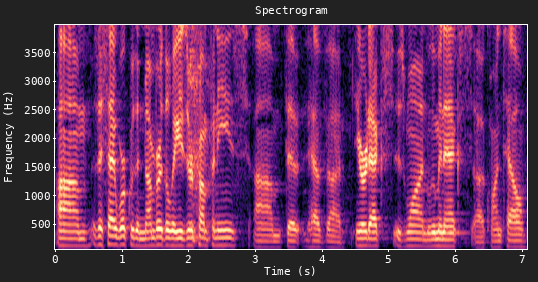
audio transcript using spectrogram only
Um, as I said, I work with a number of the laser companies um, that have uh, Iridex is one, Lumenis, uh, Quantel.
